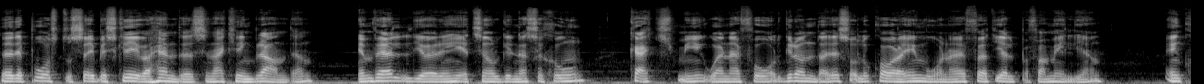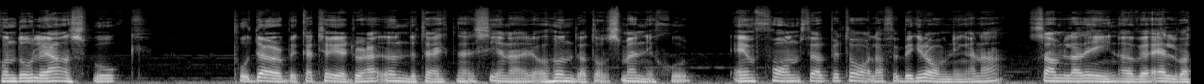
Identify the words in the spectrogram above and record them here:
där de påstod sig beskriva händelserna kring branden. En välgörenhetsorganisation, Catch Me When I Fall grundades av lokala invånare för att hjälpa familjen. En kondoleansbok på Derby Cathedral undertecknades senare av hundratals människor. En fond för att betala för begravningarna samlade in över 11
